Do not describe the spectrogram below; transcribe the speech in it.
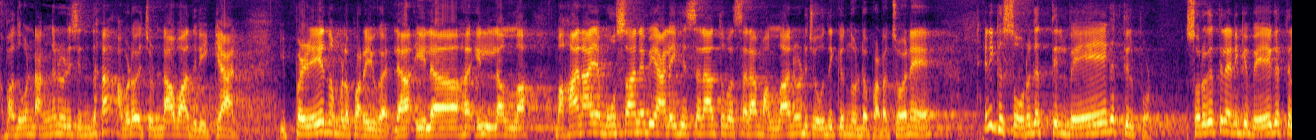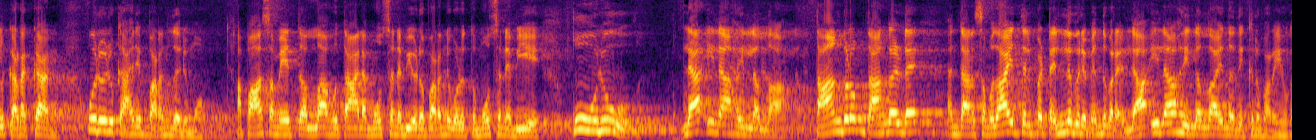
അപ്പോൾ അതുകൊണ്ട് അങ്ങനെ ഒരു ചിന്ത അവിടെ വെച്ച് ഉണ്ടാവാതിരിക്കാൻ ഇപ്പോഴേ നമ്മൾ പറയുക ലാ ഇലാഹ ഇല്ലല്ലാ. മഹാനായ മൂസാ നബി അലഹി സ്വലാത്തു വസ്സലാം അള്ളഹാനോട് ചോദിക്കുന്നുണ്ട് പടച്ചോനെ എനിക്ക് സ്വർഗത്തിൽ വേഗത്തിൽ പോകണം സ്വർഗത്തിൽ എനിക്ക് വേഗത്തിൽ കടക്കാൻ ഒരു ഒരു കാര്യം പറഞ്ഞു തരുമോ? അപ്പോൾ ആ സമയത്ത് അള്ളാഹു താല മൂസ നബിയോട് പറഞ്ഞു കൊടുത്തു മൂസ നബിയെ കൂലു ലാ ഇലാഹ ഇല്ലല്ലാ. താങ്കളും താങ്കളുടെ എന്താണ് സമുദായത്തിൽപ്പെട്ട എല്ലാവരും എന്ത് പറയാം. ലാ ഇലാഹ ഇല്ലല്ലാ എന്ന ദിക്കർ പറയുക.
